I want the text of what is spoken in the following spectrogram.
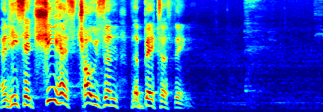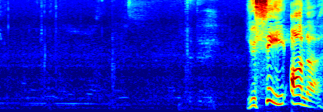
And he said, She has chosen the better thing. You see, honor,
